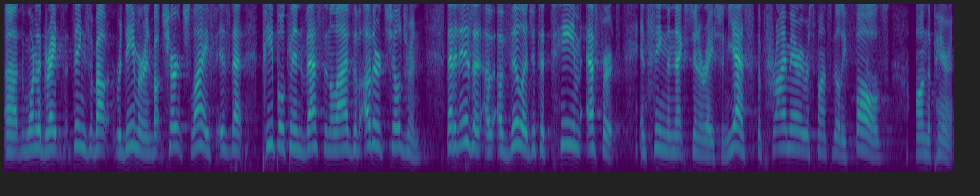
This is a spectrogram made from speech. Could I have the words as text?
Uh, one of the great things about Redeemer and about church life is that people can invest in the lives of other children. That it is a, a, a village, it's a team effort in seeing the next generation. Yes, the primary responsibility falls on the parent.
